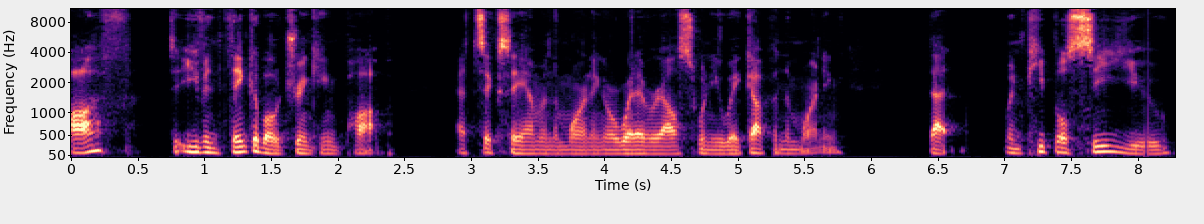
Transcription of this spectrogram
off to even think about drinking pop at 6 a.m. in the morning or whatever else when you wake up in the morning. That when people see you,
